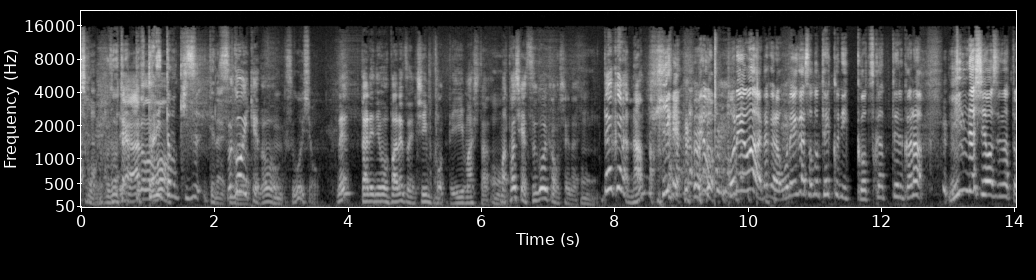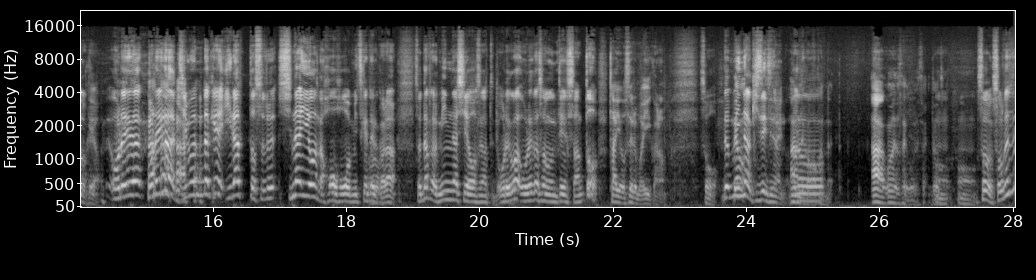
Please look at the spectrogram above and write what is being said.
そう、いやあの二人とも気づいてない。すごいけど。うんすごいでしょね誰にもバレずにチンポって言いましたんまあ確かにすごいかもしれないんだからなんだいやいや、でも、俺は、だから俺がそのテクニックを使ってるから、みんな幸せになったわけよ。俺が、俺が自分だけイラッとする、しないような方法を見つけてるから、それだからみんな幸せになってて、俺は、俺がその運転手さんと対応すればいいから。そう。で、みんなは気づいてないの。なんでかわかんない。あごめんなさいごめんなさいどうぞうんうん、そう、それで、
